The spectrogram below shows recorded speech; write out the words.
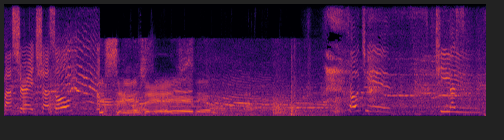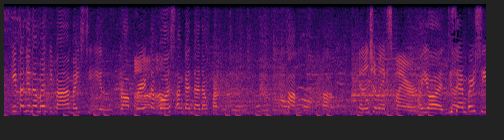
Pasteurized siya. So, So, cheese. cheese. Tas, kita nyo naman, di ba, may seal. Proper. Ah. Tapos, ang ganda ng packaging. Pack. oh, Pack. Kailan siya ma-expire? Ayun. December 6,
